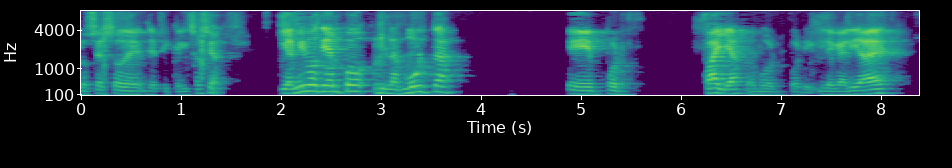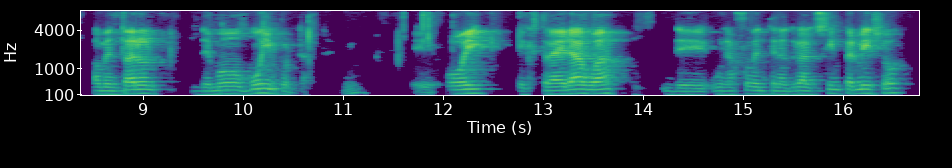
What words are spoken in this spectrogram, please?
proceso de, de, fiscalización. Y al mismo tiempo, las multas por fallas o por, ilegalidades aumentaron de modo muy importante. Eh, hoy extraer agua de una fuente natural sin permiso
